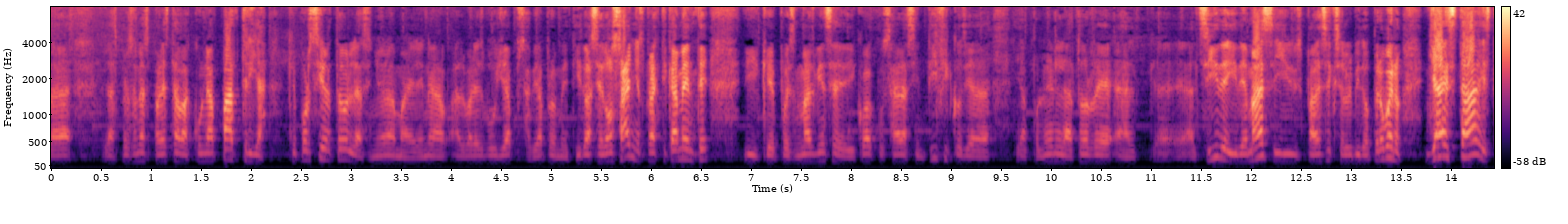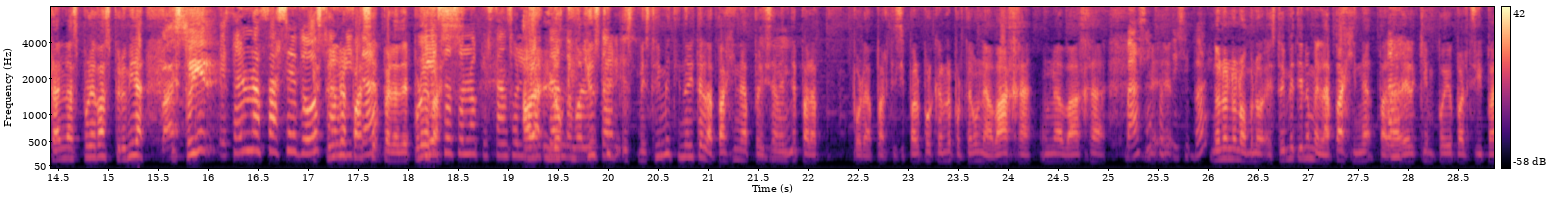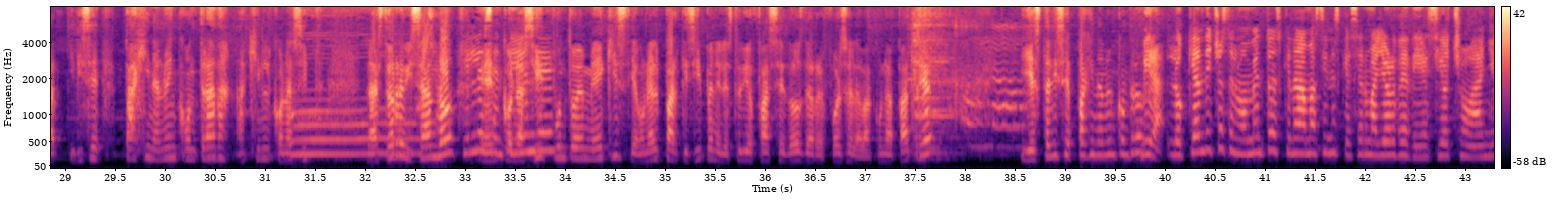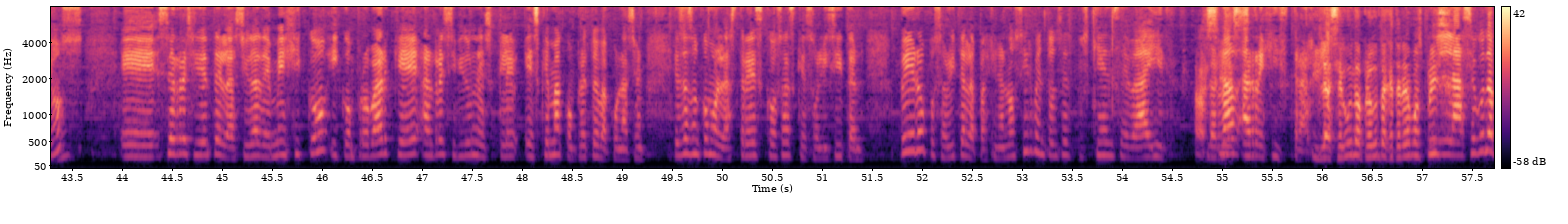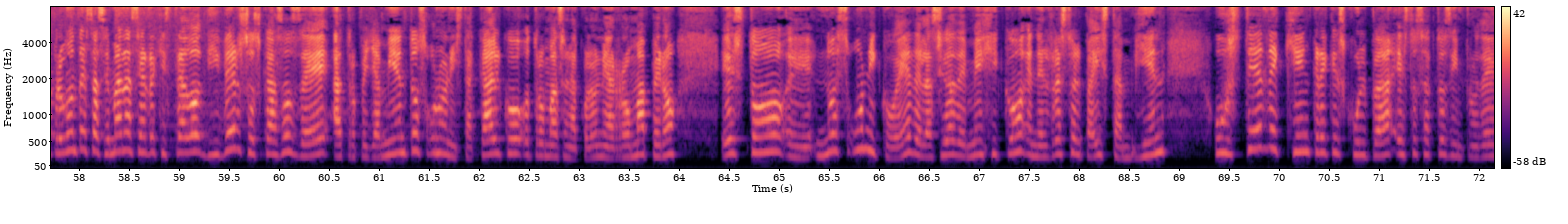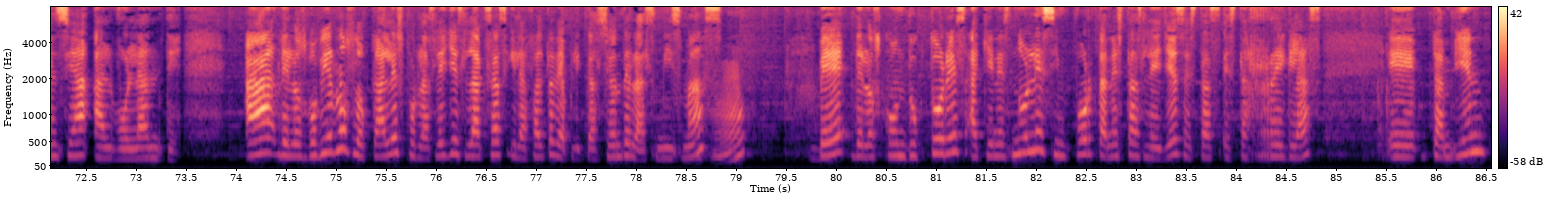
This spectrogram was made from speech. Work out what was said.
las personas para esta vacuna patria, que por cierto la señora Marilena Álvarez Bulla pues había prometido hace dos años prácticamente y que pues más bien se dedicó a acusar a científicos y a, poner en la torre al, al, CIDE y demás y parece que se le olvidó. Pero bueno, ya está, están las pruebas, pero mira, estoy... Está en una fase 2 Estoy en una fase pero de pruebas. Y esos son lo que están solicitando Ahora, lo que yo estoy, me estoy metiendo ahorita a la página precisamente para, para participar porque han reportado una baja, una baja. ¿Vas a participar? No, no, no, no, estoy metiéndome en la página para ah. ver quién puede participar y dice página no encontrada aquí en el CONACIT. la estoy revisando en conacit.mx, diagonal participa en el estudio fase 2 de refuerzo de la vacuna patria Y esta dice página no encontrada. Mira, lo que han dicho hasta el momento es que nada más tienes que ser mayor de 18 años, eh, ser residente de la Ciudad de México y comprobar que han recibido un esquema completo de vacunación. Esas son como las tres cosas que solicitan. Pero pues ahorita la página no sirve, entonces pues quién se va a ir, Así ¿verdad? es. A registrar. Y la segunda pregunta que tenemos, Pris. La segunda pregunta, esta semana se han registrado diversos casos de atropellamientos, uno en Iztacalco, otro más en la colonia Roma, pero esto eh, no es único ¿eh? de la Ciudad de México, en el resto del país también. ¿Usted de quién cree que es culpa estos actos de imprudencia al volante? A, de los gobiernos locales por las leyes laxas y la falta de aplicación de las mismas. B, de los conductores a quienes no les importan estas leyes, estas, estas reglas. Eh, también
